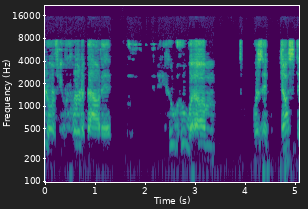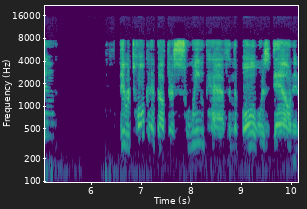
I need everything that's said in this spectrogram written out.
it or if you heard about it. Who, who, um, was it Dustin? They were talking about their swing path, and the ball was down in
